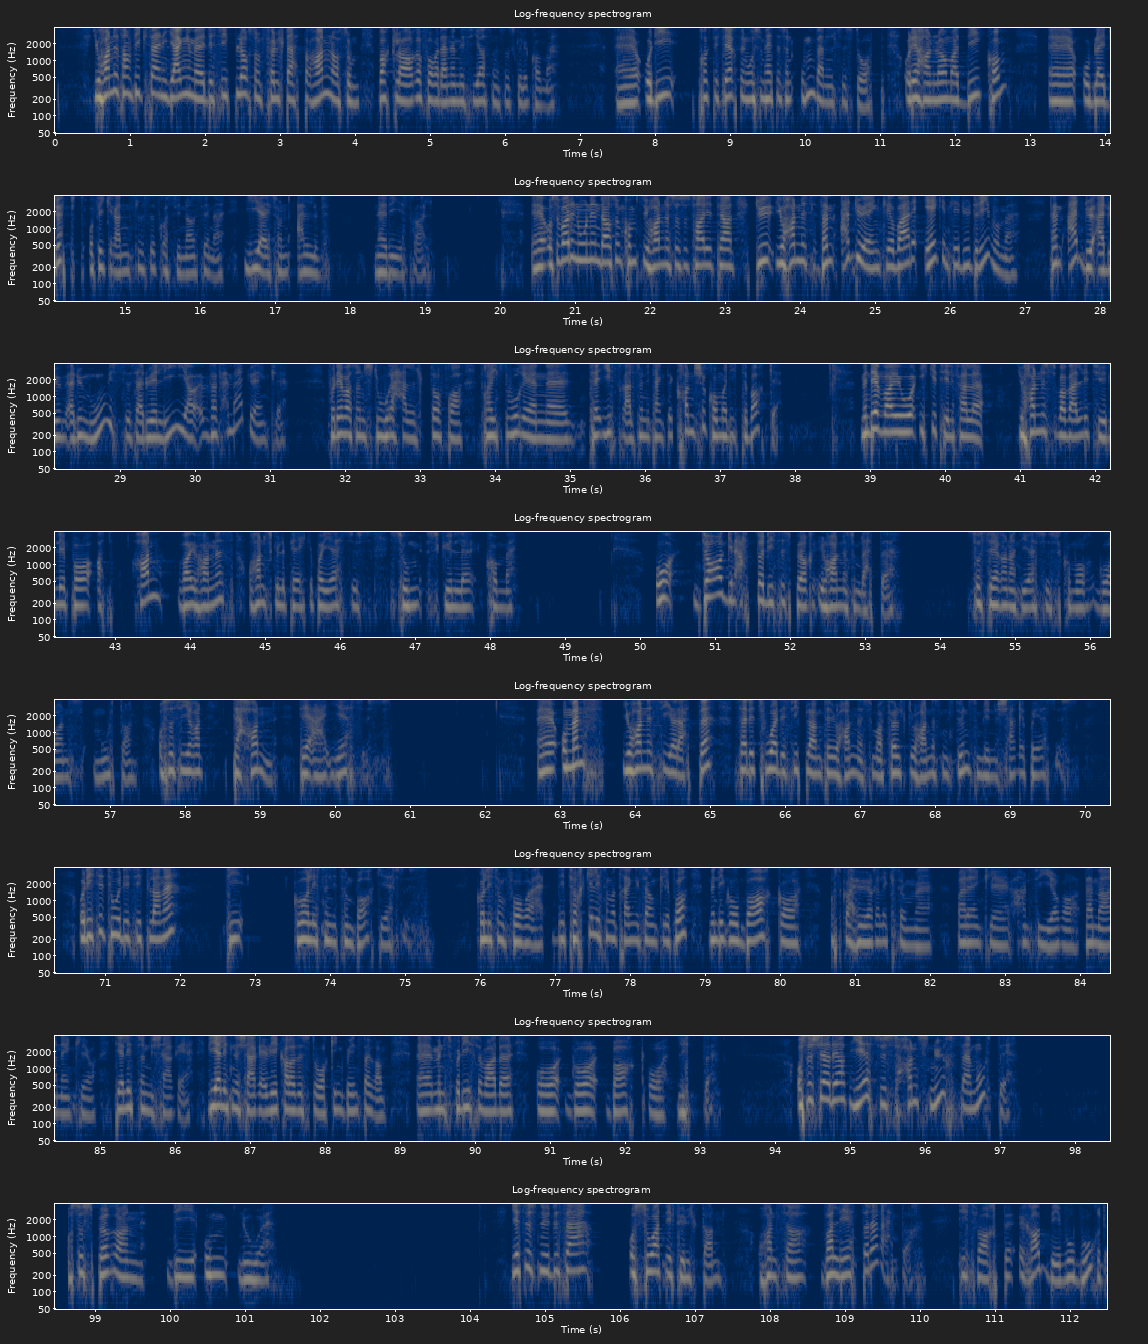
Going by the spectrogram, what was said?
Johannes han fikk seg en gjeng med disipler som fulgte etter han, og som var klare for denne Messiasen som skulle komme. Eh, og De praktiserte noe som het en sånn omvendelsesdåp. Og Det handla om at de kom eh, og ble døpt og fikk renselse fra syndene sine i ei sånn elv nede i Israel. Eh, og så var det noen en dag som kom til Johannes og så sa de til han, du, Johannes, hvem er du egentlig, og hva er det egentlig du driver med? Hvem Er du? Er du, er du Moses? Er du Elia? Hvem er du egentlig? For det var sånne store helter fra, fra historien eh, til Israel som de tenkte kanskje kommer de tilbake. Men det var jo ikke tilfellet. Johannes var veldig tydelig på at han var Johannes, og han skulle peke på Jesus som skulle komme. Og dagen etter disse spør Johannes om dette, så ser han at Jesus kommer gående mot ham. Og så sier han det er han, det er Jesus. Eh, og mens Johannes sier dette, så er det to av disiplene til Johannes som har fulgt Johannes en stund, som blir nysgjerrig på Jesus. Og disse to disiplene de går liksom litt sånn bak Jesus. Liksom for, de tør ikke liksom å trenge seg ordentlig på, men de går bak og, og skal høre liksom eh, hva det egentlig han sier, og hvem er han egentlig? Og de er litt sånn nysgjerrige. Vi er litt nysgjerrige. Vi kaller det stalking på Instagram. Eh, mens for de så var det å gå bak og lytte. Og så skjer det at Jesus han snur seg mot dem. Og så spør han de om noe. Jesus snudde seg og så at de fulgte han, og han sa, 'Hva leter dere etter?' De svarte, 'Rabbi, hvor bor du?'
